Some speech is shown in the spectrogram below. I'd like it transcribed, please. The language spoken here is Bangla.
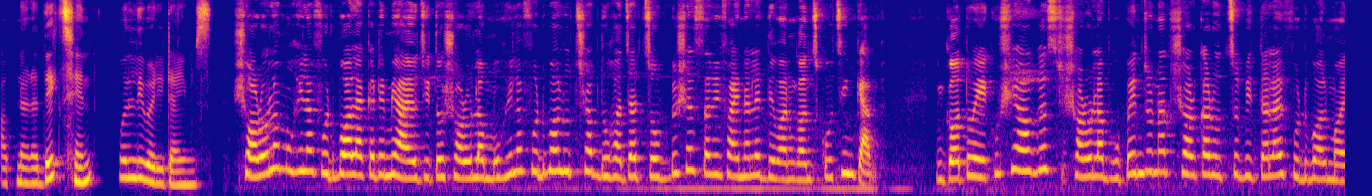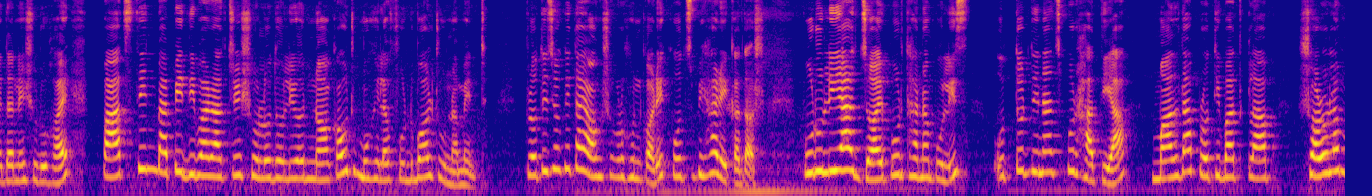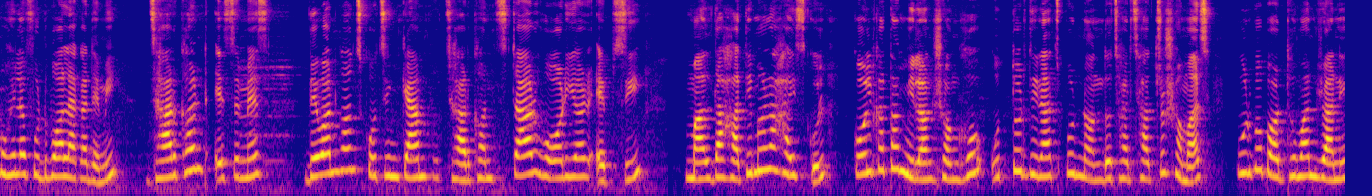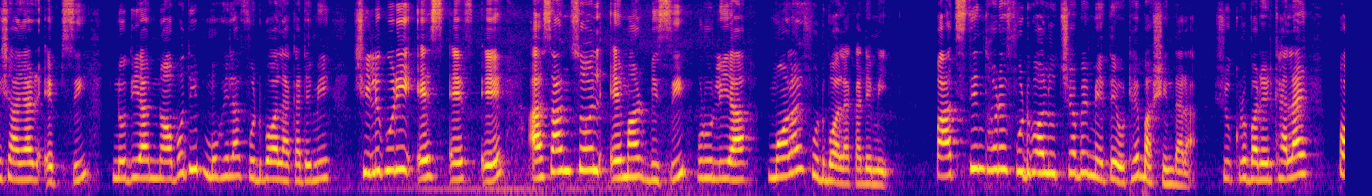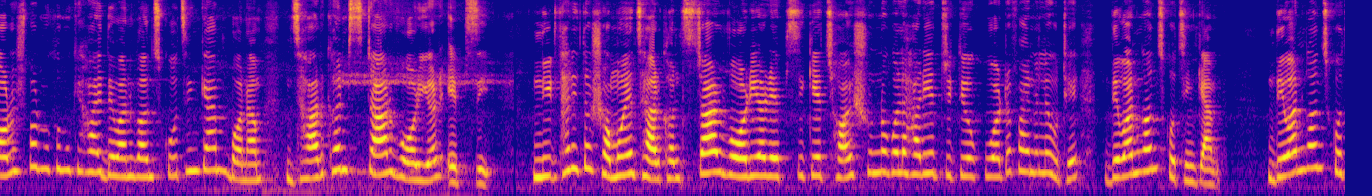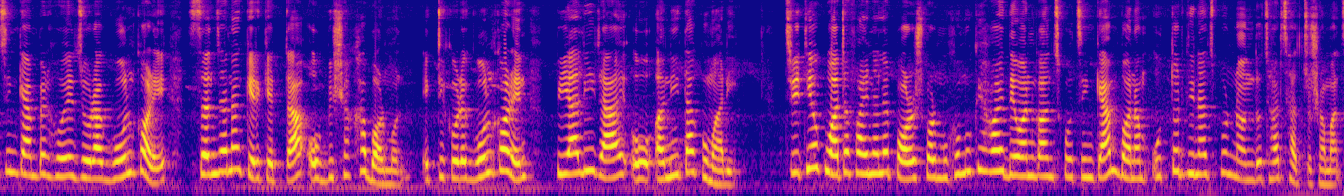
আপনারা দেখছেন হলদিবাড়ি টাইমস। সরলা মহিলা ফুটবল একাডেমি আয়োজিত সরলা মহিলা ফুটবল উৎসব দু হাজার চব্বিশের সেমিফাইনালে দেওয়ানগঞ্জ কোচিং ক্যাম্প। গত একুশে আগস্ট সরলা ভূপেন্দ্রনাথ সরকার উচ্চ বিদ্যালয় ফুটবল ময়দানে শুরু হয় পাঁচ দিনব্যাপী দিবারাত্রি ষোলো দলীয় নকআউট মহিলা ফুটবল টুর্নামেন্ট। প্রতিযোগিতায় অংশগ্রহণ করে কোচবিহার একাদশ, পুরুলিয়া, জয়পুর থানা পুলিশ, উত্তর দিনাজপুর হাতিয়া, মালদা প্রতিবাদ ক্লাব, সরলা মহিলা football academy, Jharkhand SMS Dewanganj coaching camp, Jharkhand star warrior FC Malda Hatimara high school, Kolkata Milan Sangha, Uttar Dinajpur Nandajhar ছাত্র সমাজ, পূর্ব বর্ধমান রানী সায়ার এফসি নদিয়ার নবদ্বীপ মহিলা football academy, Siliguri S F A, Asansol MRBC Purulia Malay football academy. পাঁচ দিন ধরে ফুটবল উৎসবে মেতে ওঠে বাসিন্দারা। শুক্রবারের খেলায় পরস্পর মুখোমুখি হয় দেওয়ানগঞ্জ কোচিং ক্যাম্প বনাম ঝাড়খণ্ড স্টার ওয়ারিয়ার এফসি নির্ধারিত সময়ে ঝাড়খণ্ড স্টার ওয়ারিয়ার এফসিকে ছয় শূন্য গোলে হারিয়ে তৃতীয় কোয়ার্টার ফাইনালে উঠে Dewanganj coaching camp. Dewanganj coaching ক্যাম্পের হয়ে জোড়া গোল করে সঞ্জনা কেরকেট্টা ও বিশাখা বর্মন। একটি করে গোল করেন পিয়ালি রায় ও অনিতা কুমারী। তৃতীয় কোয়ার্টার ফাইনালে পরস্পর মুখোমুখি হয় দেওয়ানগঞ্জ কোচিং ক্যাম্প, বনাম উত্তর দিনাজপুর নন্দঝাড় ছাত্র সমাজ।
